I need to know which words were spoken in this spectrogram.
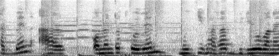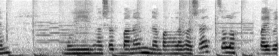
থাকবেন। আর কমেন্টত কইবেন, মুই কি ভাষাত ভিডিও বানাইম? মুই এই ভাষাত বানাইম না বাংলা ভাষা? চলো বাই বাই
